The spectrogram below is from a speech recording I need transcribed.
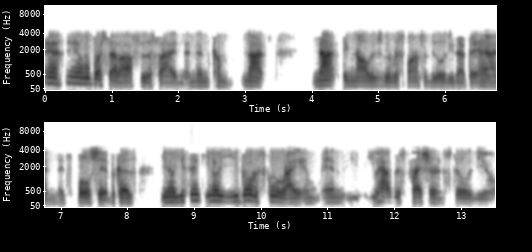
yeah, yeah, we'll brush that off to the side, and then come not not acknowledge the responsibility that they had. It's bullshit because you know you think you know you go to school right and and you, you have this pressure instilled in you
